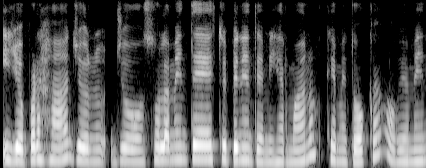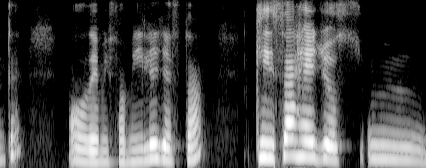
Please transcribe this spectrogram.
Y yo, por ajá, yo, yo solamente estoy pendiente de mis hermanos, que me toca, obviamente, o de mi familia ya está. Quizás ellos, mm,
